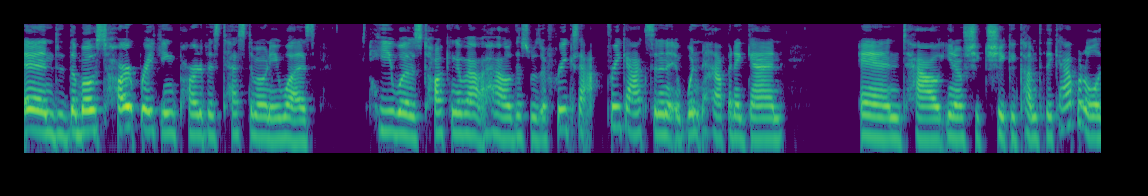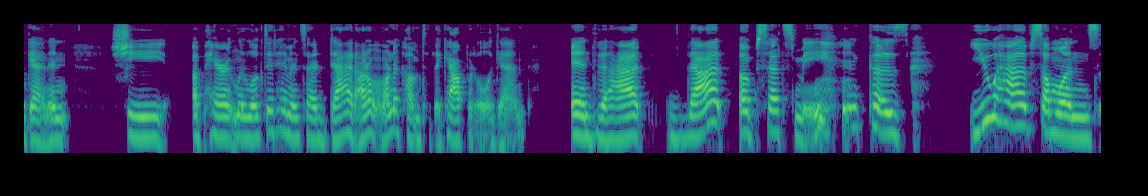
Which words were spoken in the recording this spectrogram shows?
And the most heartbreaking part of his testimony was he was talking about how this was a freak freak accident, it wouldn't happen again, and how you know she she could come to the Capitol again, and she apparently looked at him and said, "Dad, I don't want to come to the Capitol again," and that that upsets me because you have someone's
